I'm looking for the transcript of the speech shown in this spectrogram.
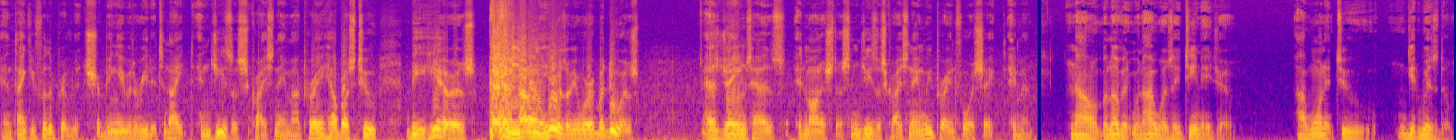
And thank you for the privilege of being able to read it tonight. In Jesus Christ's name I pray. Help us to be hearers, not only hearers of your word, but doers, as James has admonished us. In Jesus Christ's name we pray and for his sake. Amen. Now, beloved, when I was a teenager, I wanted to get wisdom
